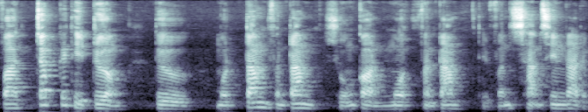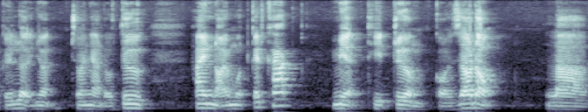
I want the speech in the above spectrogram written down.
và chấp cái thị trường từ 100% xuống còn 1% thì vẫn sản sinh ra được cái lợi nhuận cho nhà đầu tư. Hay nói một cách khác miệng thị trường có dao động là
